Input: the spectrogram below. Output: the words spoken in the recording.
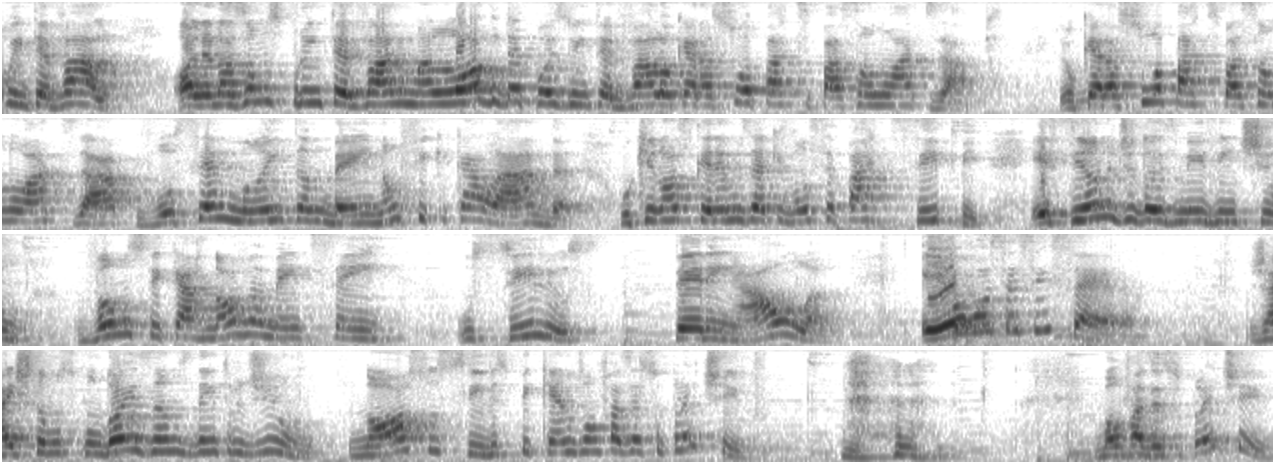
para o intervalo? Olha, nós vamos para o intervalo, mas logo depois do intervalo eu quero a sua participação no WhatsApp. Eu quero a sua participação no WhatsApp. Você é mãe também, não fique calada. O que nós queremos é que você participe. Esse ano de 2021, vamos ficar novamente sem os filhos terem aula? Eu vou ser sincera. Já estamos com dois anos dentro de um. Nossos filhos pequenos vão fazer supletivo. vão fazer supletivo.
